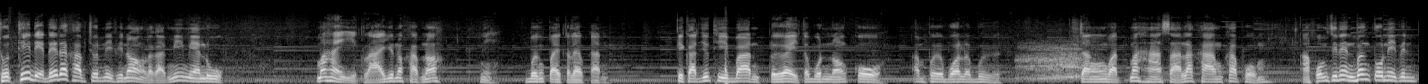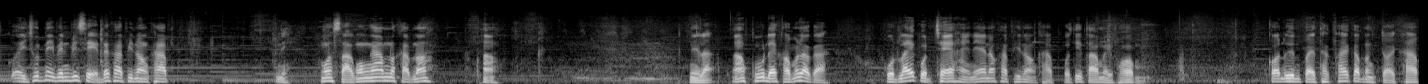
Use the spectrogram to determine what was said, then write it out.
ชุดที่เด็ดเลยนะครับชุดนี้พี่น้องแล้วก็มีแม่ลูก มาให้อีกหลายอยู่นะครับเนาะนี่เบิ่งไปกันแล้วกัน พิกัดยุทธีบ้านเปลือยตำบลหนองโกอำเภอบอระบือ จังหวัดมหาสารคามครับผมอะผมสิเน้นเบื้องตัวนี้เป็นไอชุดนี้เป็นพิเศษนะครับพี่น้องครับนี่งอสาวงามๆนะครับเนาะอ้าวนี่แหละอ้าวผู้ใดเขามาแล้วกะกดไลค์กดแชร์ให้แน่นะครับ พี่น้องครับกดติดตามให้พร้อม ก่อนอื่นไปทักทายกับน้องจอยครับ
